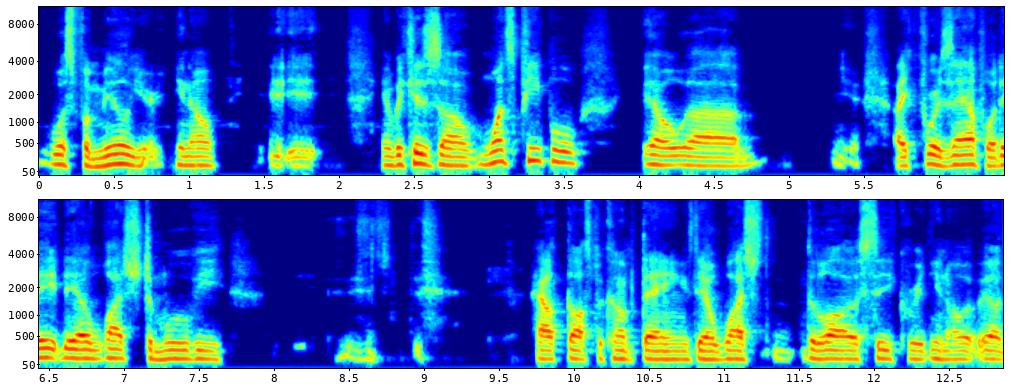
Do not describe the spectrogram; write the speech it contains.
what's familiar you know? It, it, and because uh, once people you know uh, like for example they they'll watch the movie how thoughts become things they'll watch the law of secret you know uh,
